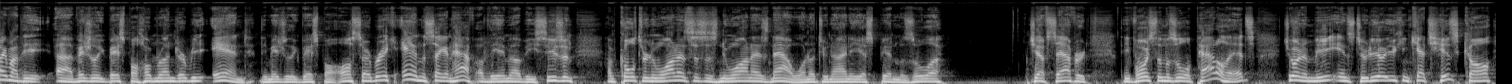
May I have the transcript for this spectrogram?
Talking about the uh, Major League Baseball Home Run Derby and the Major League Baseball All Star break and the second half of the MLB season. I'm Colter Nuanez. This is Nuanez Now, 1029 ESPN Missoula. Geoff Safford, the voice of the Missoula Paddleheads, joining me in studio. You can catch his call.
